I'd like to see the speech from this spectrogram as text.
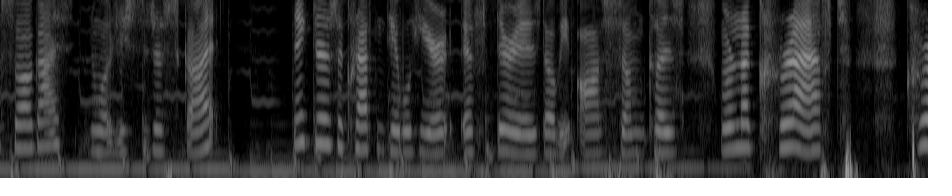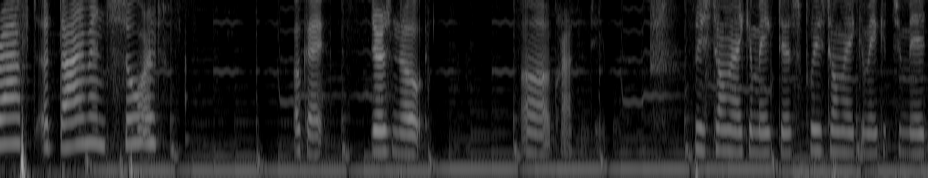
saw, guys? You know what we just got? I think there's a crafting table here. If there is, that'll be awesome. Because we're gonna craft, craft a diamond sword. Okay, there's no uh, crafting table. Please tell me I can make this. Please tell me I can make it to mid.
